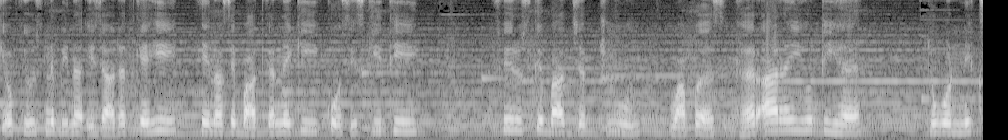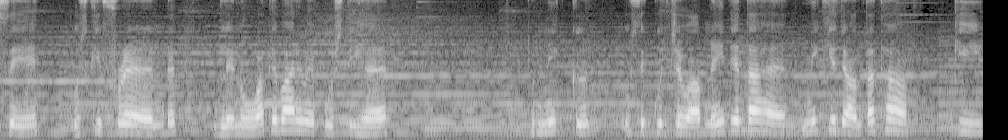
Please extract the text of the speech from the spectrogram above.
क्योंकि उसने बिना इजाज़त के ही हेना से बात करने की कोशिश की थी। फिर उसके बाद जब जून वापस घर आ रही होती है तो वो निक से उसकी फ्रेंड ग्लेनोवा के बारे में पूछती है। तो निक उसे कुछ जवाब नहीं देता है। निक ये जानता था कि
